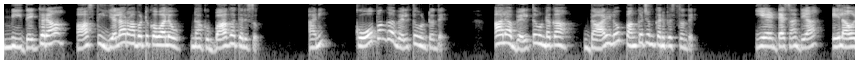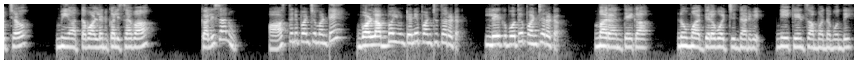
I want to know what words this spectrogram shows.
మీ దగ్గర ఆస్తి ఎలా రాబట్టుకోవాలో నాకు బాగా తెలుసు అని కోపంగా వెళ్తూ ఉంటుంది. అలా వెళ్తూ ఉండగా దారిలో పంకజం కనిపిస్తుంది. ఏంటే సంధ్య ఇలా వచ్చావు? మీ అత్త వాళ్ళని కలిశాను. ఆస్తిని పంచమంటే వాళ్ళ అబ్బాయి ఉంటేనే పంచుతారట లేకపోతే పంచరట. మరంతేగా నువ్వు మధ్యలో వచ్చిందానివి నీకేం సంబంధం ఉంది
